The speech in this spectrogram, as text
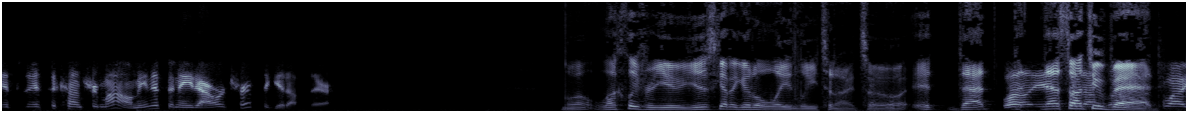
it's it's a country mile. I mean, it's an eight-hour trip to get up there. Well, luckily for you, you just got to go to Laidley tonight, so it that well, that's not too bad. That's why.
